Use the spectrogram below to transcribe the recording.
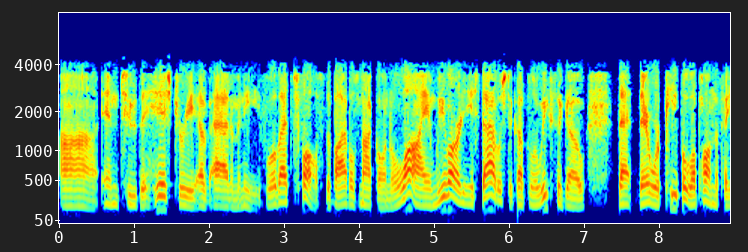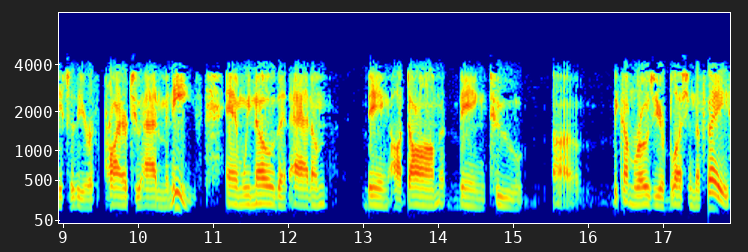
uh, into the history of Adam and Eve. Well, that's false. The Bible's not going to lie, and we've already established a couple of weeks ago that there were people upon the face of the earth prior to Adam and Eve, and we know that Adam, being Adam, being to uh, become rosy or blush in the face,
